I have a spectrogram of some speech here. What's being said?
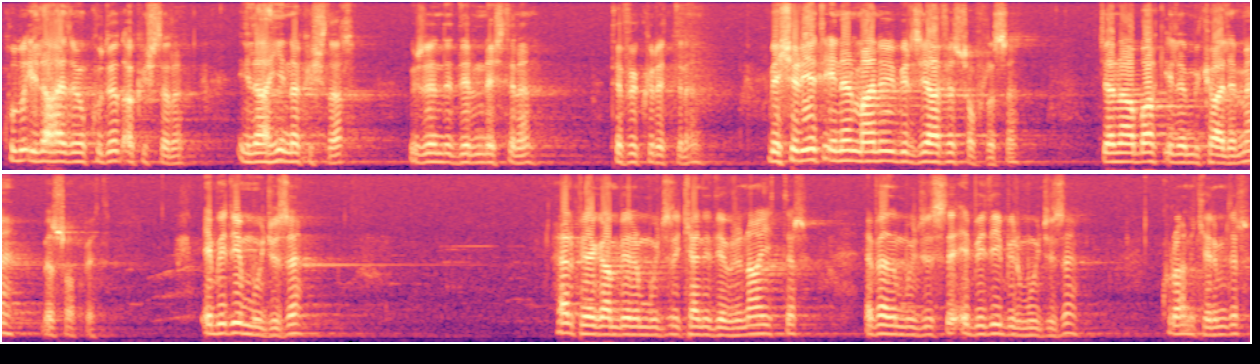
kulu ilahi eden kudret akışları, ilahi nakışlar üzerinde derinleştiren, tefekkür ettiren, beşeriyete inen manevi bir ziyafet sofrası, Cenab-ı Hak ile mükaleme ve sohbet. Ebedi mucize. Her peygamberin mucizesi kendi devrine aittir. Efendim mucizesi de ebedi bir mucize. Kur'an-ı Kerim'dir.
